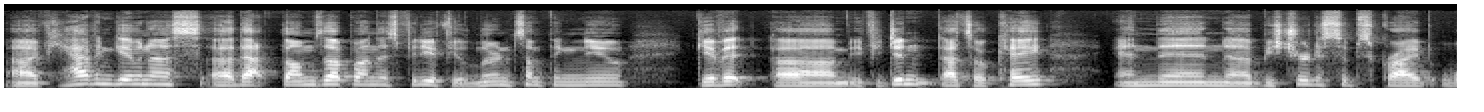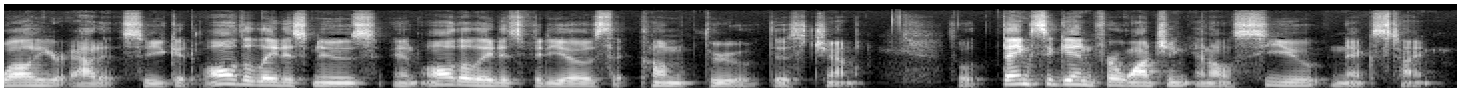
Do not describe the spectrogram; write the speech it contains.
Uh, if you haven't given us uh, that thumbs up on this video, if you learned something new, give it. Um, if you didn't, that's okay. And then uh, be sure to subscribe while you're at it so you get all the latest news and all the latest videos that come through this channel. So thanks again for watching and I'll see you next time.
